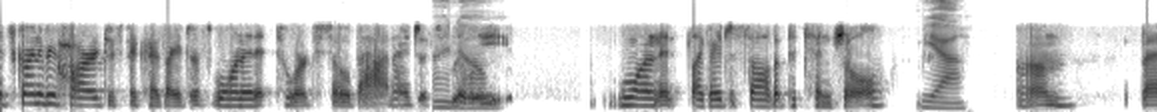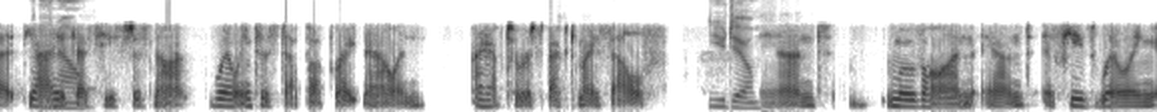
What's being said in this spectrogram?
It's going to be hard just because I just wanted it to work so bad. I just I really wanted like I just saw the potential. Yeah. Um but yeah, I I, guess he's just not willing to step up right now and I have to respect myself You do. and move on and if he's willing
